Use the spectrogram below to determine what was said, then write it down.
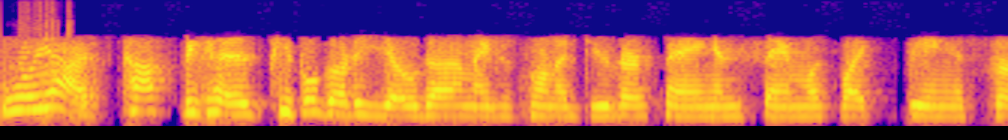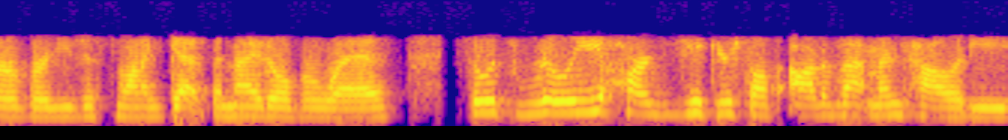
Well, yeah, it's tough because people go to yoga and they just want to do their thing, and same with like being a server, you just want to get the night over with. So it's really hard to take yourself out of that mentality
